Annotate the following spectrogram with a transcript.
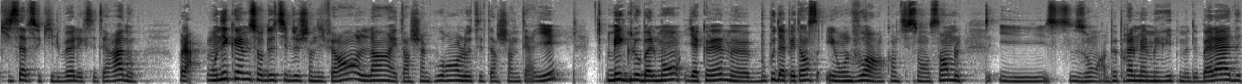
qui savent ce qu'ils veulent, etc. Donc voilà, on est quand même sur deux types de chiens différents. L'un est un chien courant, l'autre est un chien de terrier. Mais globalement, il y a quand même euh, beaucoup d'appétence et on le voit hein, quand ils sont ensemble. Ils ont à peu près le même rythme de balade,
